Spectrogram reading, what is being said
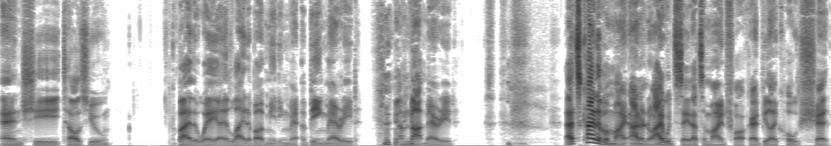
and she tells you, "By the way, I lied about meeting ma- being married. I'm not married." That's kind of a mind. I don't know. I would say that's a mind fuck. I'd be like, "Oh shit,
